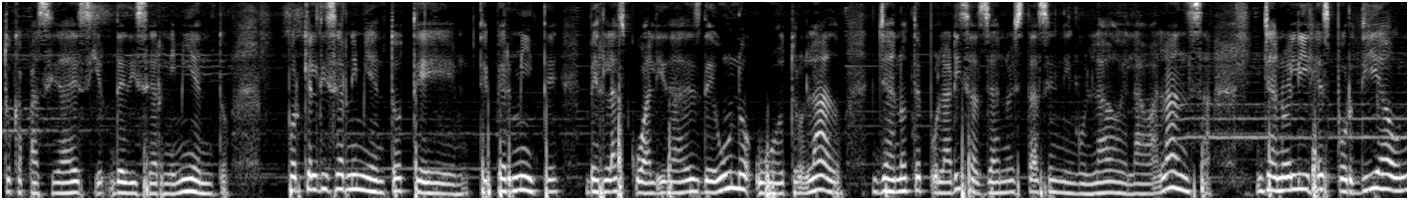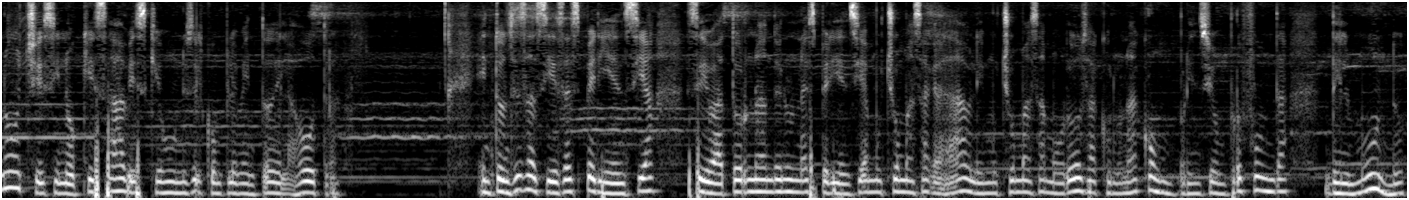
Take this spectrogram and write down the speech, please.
tu, capacidad de, de, discernimiento, porque el discernimiento te, te, permite ver las cualidades de uno u otro lado. Ya no te polarizas, ya no estás en ningún lado de la balanza, ya no eliges por día o noche, sino que sabes que uno es el complemento de la otra. Entonces así esa experiencia se va tornando en una experiencia mucho más agradable, mucho más amorosa, con una comprensión profunda del mundo,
